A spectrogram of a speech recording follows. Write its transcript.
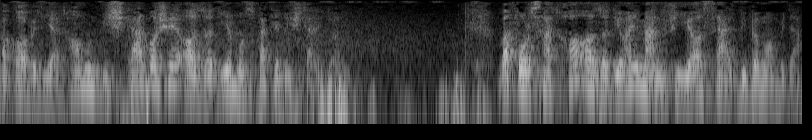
و قابلیت هامون بیشتر باشه آزادی مثبت بیشتری داریم. و فرصت ها آزادی های منفی یا سلبی به ما میدن.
